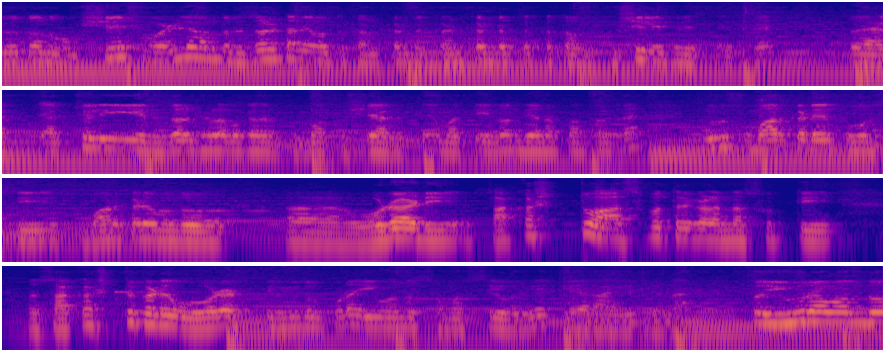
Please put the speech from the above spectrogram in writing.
ಇವತ್ತೊಂದು ವಿಶೇಷ ಒಳ್ಳೆ ಒಂದು ರಿಸಲ್ಟ್ ಅನ್ನ ಇವತ್ತು ಕಂಡ್ಕೊಂಡು, ಕಂಡ್ಕೊಂಡಿರ್ತಕ್ಕಂಥ ಒಂದು ಖುಷಿ ಇದೆ ಸ್ನೇಹಿತರೆ. ಸೊ ಆಕ್ಚುಲಿ ಈ ರಿಸಲ್ಟ್ ಹೇಳಬೇಕಾದ್ರೆ ತುಂಬಾ ಖುಷಿ ಆಗುತ್ತೆ. ಮತ್ತೆ ಇನ್ನೊಂದು ಏನಪ್ಪಾ ಅಂತಂದ್ರೆ, ಇವರು ಸುಮಾರು ಕಡೆ ತೋರಿಸಿ, ಸುಮಾರು ಕಡೆ ಒಂದು ಓಡಾಡಿ ಸಾಕಷ್ಟು ಆಸ್ಪತ್ರೆಗಳನ್ನು ಸುತ್ತಿ, ಸಾಕಷ್ಟು ಕಡೆ ಓಡಾಡಿ ತಿರುಗಿದ್ರು ಕೂಡ ಈ ಒಂದು ಸಮಸ್ಯೆ ಇವರಿಗೆ ಕ್ಲಿಯರ್ ಆಗಿರಲಿಲ್ಲ. ಸೊ ಇವರ ಒಂದು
